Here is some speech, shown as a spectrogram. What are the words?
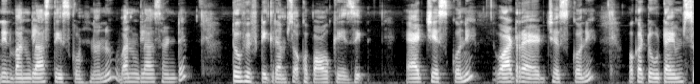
నేను వన్ గ్లాస్ తీసుకుంటున్నాను. వన్ గ్లాస్ అంటే టూ ఫిఫ్టీ గ్రామ్స్ ఒక పావు కేజీ. యాడ్ చేసుకొని వాటర్ యాడ్ చేసుకొని ఒక టూ టైమ్స్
